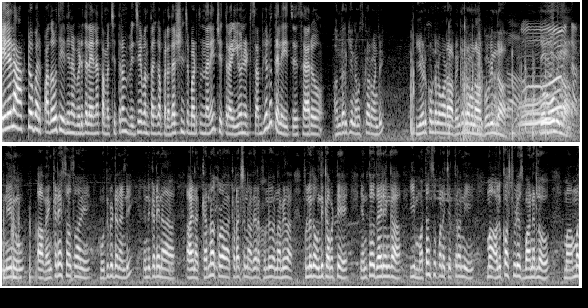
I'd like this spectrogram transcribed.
ఈ నెల అక్టోబర్ పదవ తేదీన విడుదలైన తమ చిత్రం విజయవంతంగా ప్రదర్శించబడుతుందని చిత్ర యూనిట్ సభ్యులు తెలియజేశారు. అందరికీ నమస్కారం అండి. ఏడుకొండలవాడ వెంకటరమణ గోవింద. గోవింద నేను ఆ వెంకటేశ్వర స్వామి ముద్దు పెట్టానండి. ఎందుకంటే నా ఆయన కరుణ కడక్షన్ అదే ఫుల్గా నా మీద ఫుల్గా ఉంది కాబట్టి ఎంతో ధైర్యంగా ఈ మటన్ సూప్ అనే చిత్రాన్ని మా అలుకా స్టూడియోస్ బ్యానర్లో మా అమ్మ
